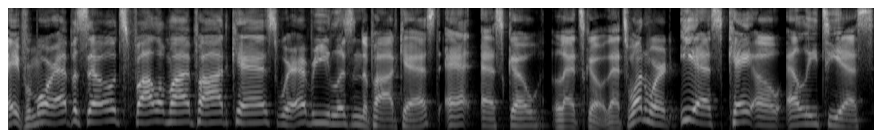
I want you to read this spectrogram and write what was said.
Hey, for more episodes, follow my podcast wherever you listen to podcasts at Esko Let's Go. That's one word, E S K O L E T S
